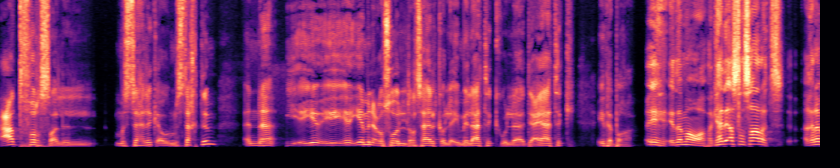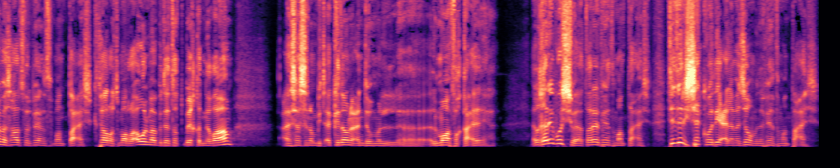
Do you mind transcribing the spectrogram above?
عط فرصة للمستهلك أو المستخدم إنه يمنع وصول رسائلك ولا إيميلاتك ولا دعاياتك إذا بغى. إيه إذا ما وافق. هذه أصلا صارت أغلبها صارت في 2018 كثرت مرة. أول ما بدأ تطبيق النظام على أساس إنهم بيتأكدون عندهم ال- الموافقة عليها. الغريب وش هو؟ طريق 2018 تدري الشكوى ذي على امازون من 2018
